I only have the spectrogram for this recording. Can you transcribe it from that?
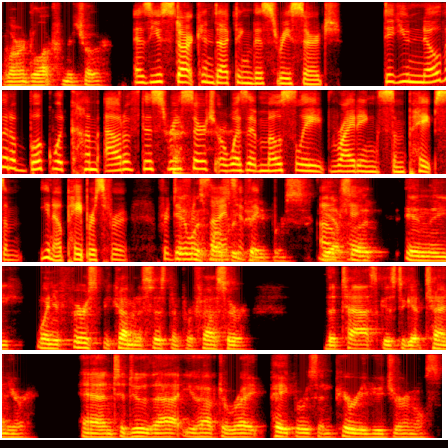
learned a lot from each other. As you start conducting this research, did you know that a book would come out of this research or was it mostly writing some papers some you know papers for for different it was scientific mostly papers okay. yeah so in the when you first become an assistant professor the task is to get tenure and to do that, you have to write papers in peer reviewed journals.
